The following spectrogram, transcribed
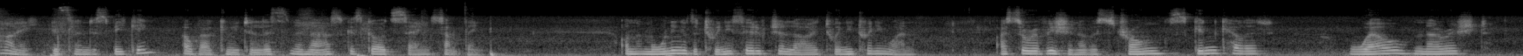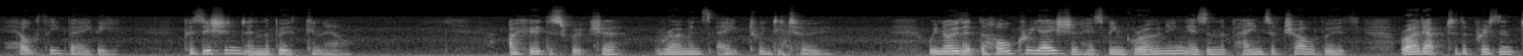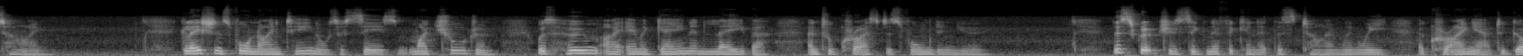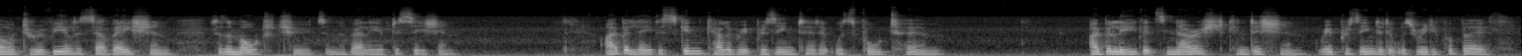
Hi, it's Linda speaking. I welcome you to listen and ask as God's saying something. On the morning of the 23rd of July 2021, I saw a vision of a strong, skin coloured, well nourished, healthy baby positioned in the birth canal. I heard the scripture Romans 8:22 we know that the whole creation has been groaning as in the pains of childbirth right up to the present time. Galatians 4:19 also says, "My children, with whom I am again in labor until Christ is formed in you." This scripture is significant at this time when we are crying out to God to reveal his salvation to the multitudes in the valley of decision. I believe the skin colour represented it was full term. I believe its nourished condition represented it was ready for birth.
